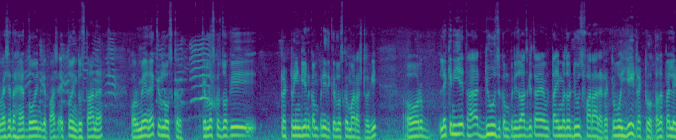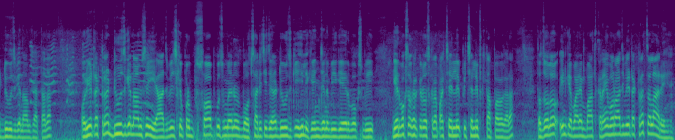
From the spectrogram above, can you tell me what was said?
वैसे तो है दो इनके पास, एक तो हिंदुस्तान है और मेन है किर्लोस्कर। किर्लोस्कर जो कि ट्रैक्टर इंडियन कंपनी थी, किर्लोस्कर महाराष्ट्र की। और लेकिन ये था ड्यूज कंपनी जो आज के टाइम में जो ड्यूज फार आ रहा है ट्रैक्टर वो यही ट्रैक्टर होता था, पहले ड्यूज के नाम से आता था। और ये ट्रैक्टर ना ड्यूज के नाम से ही है, आज भी इसके ऊपर सब कुछ मैंने, बहुत सारी चीज़ें ना ड्यूज की ही लिखी इंजन भी गेयर बॉक्स भी गेयर बॉक्स अगर किर्लोस्कर पीछे लि- पीछे लिफ्ट टापा वगैरह। तो जो लोग इनके बारे में बात करेंगे और आज भी ये ट्रैक्टर चला रहे हैं,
